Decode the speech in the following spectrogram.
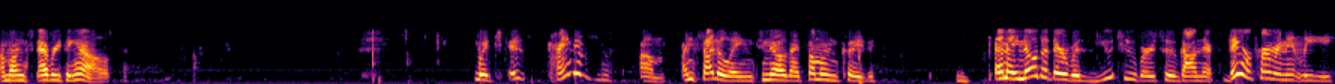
amongst everything else which is kind of um unsettling to know that someone could and I know that there was YouTubers who have gone there. They were permanently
